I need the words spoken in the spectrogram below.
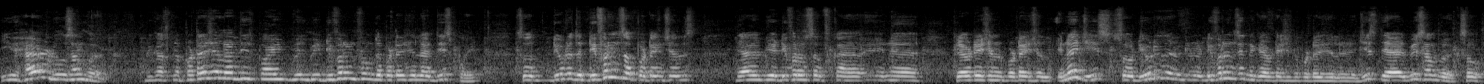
you have to do some work because the potential at this point will be different from the potential at this point. So due to the difference of potentials, there will be a difference of uh, in uh, gravitational potential energies. So due to the difference in the gravitational potential energies, there will be some work. So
